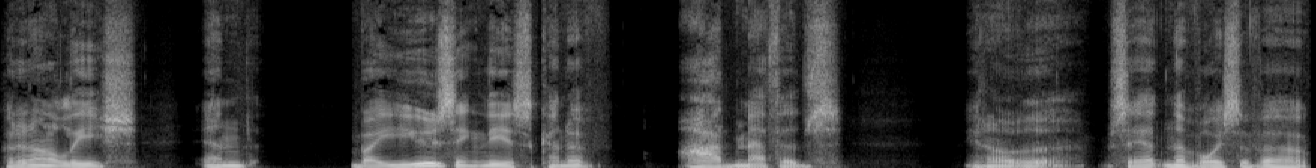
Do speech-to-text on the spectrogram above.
put it on a leash. And by using these kind of odd methods, you know, uh, say it in the voice of a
